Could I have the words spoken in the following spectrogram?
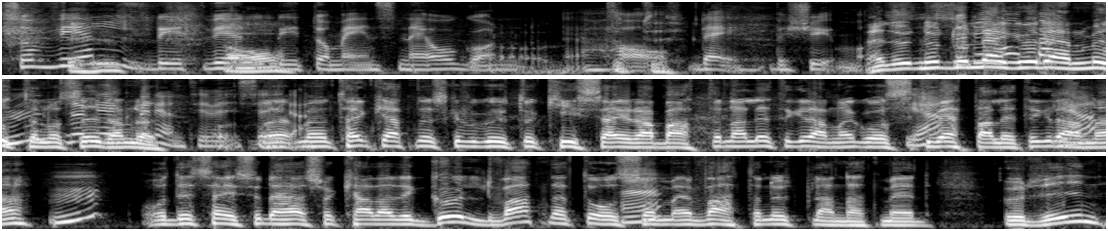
Så väldigt, väldigt om ens någon har det bekymret. Men nu, nu, då lägger vi den myten Mm, åt sidan nu. vi den till sidan. Men, men tänk att nu ska vi gå ut och kissa i rabatterna lite grann, gå och Ja. skvätta lite grann. Ja. Mm. Och det sägs ju det här så kallade guldvattnet då som är vatten utblandat med urin.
